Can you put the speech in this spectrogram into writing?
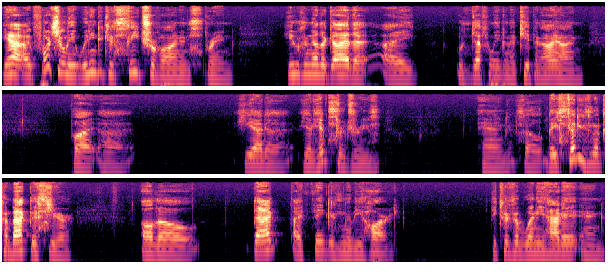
Yeah, unfortunately, we didn't get to see Trevon in spring. He was another guy that I was definitely going to keep an eye on, but uh, he had a he had hip surgery, and so they said he's going to come back this year. Although that I think is going to be hard because of when he had it and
